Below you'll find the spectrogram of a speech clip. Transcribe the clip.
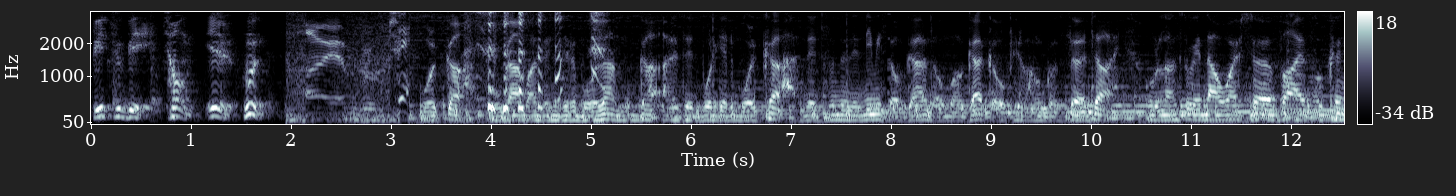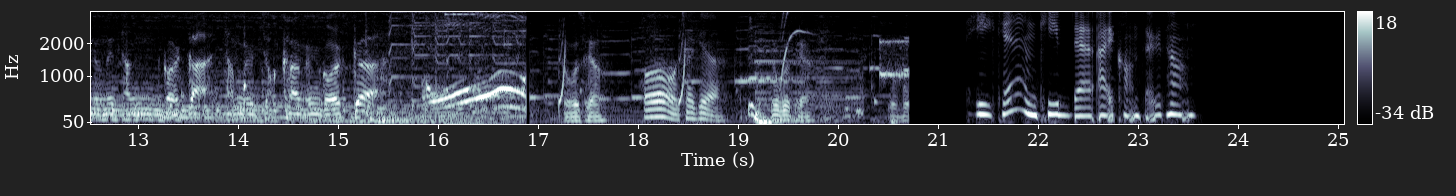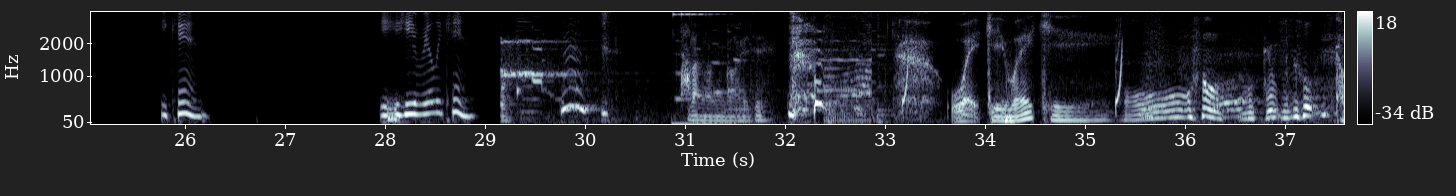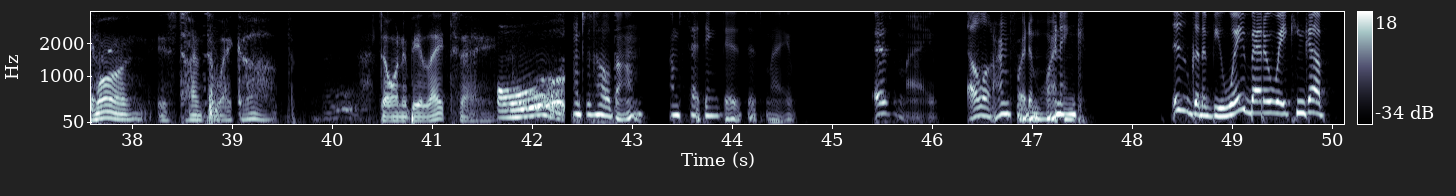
BTOB Chong Il Hoon. Groot. 뭘까? 뭐가 맞는지를 몰라 뭔가 알듯 모르게는 뭘까 내 두 눈은 이미 쏘가 넘어가 꼭 필요한 건 third eye 혼란 속에 나와 survival 그 눈은 잡는 걸까 잠을 척하는 걸까 여보세요? 어, 자기야. 누구세요? He can keep that eye contact, huh? He can. He, he really can. 사랑하는 거 알지? wakey wakey 오, 그 무서워. Come on, it's time to wake up Don't want to be late today Oh, just hold on. I'm setting this as my as my alarm for the morning. This is gonna be way better waking up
